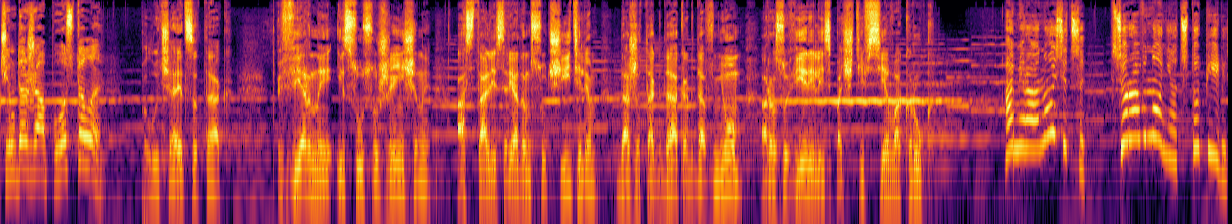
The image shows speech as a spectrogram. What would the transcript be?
чем даже апостолы? Получается так. Верные Иисусу женщины остались рядом с учителем Даже тогда, когда в нем разуверились почти все вокруг А мироносицы все равно не отступились.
